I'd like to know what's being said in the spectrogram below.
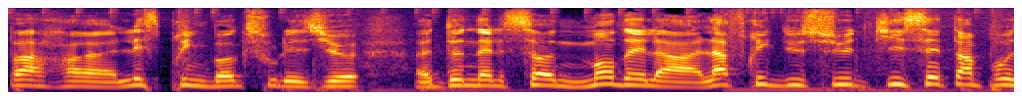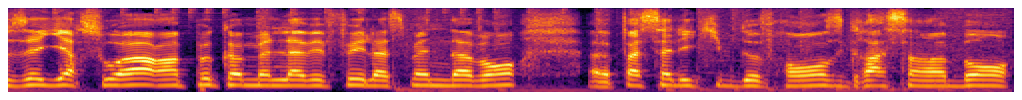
par les Springboks sous les yeux de Nelson Mandela. L'Afrique du Sud qui s'est imposée hier soir, un peu comme elle l'avait fait la semaine d'avant euh, face à l'équipe de France grâce à un banc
